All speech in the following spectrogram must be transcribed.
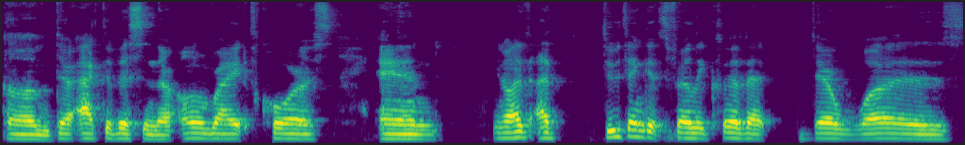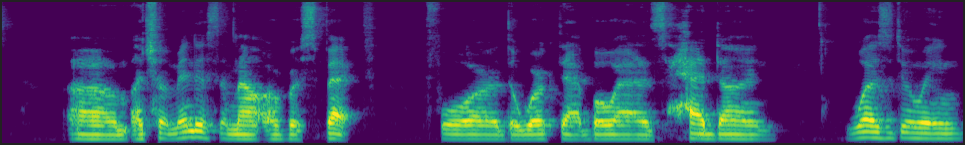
Um, they're activists in their own right, of course, and you know I, I do think it's fairly clear that there was um, a tremendous amount of respect for the work that Boas had done, was doing,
